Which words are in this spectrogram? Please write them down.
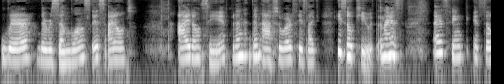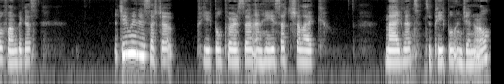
where the resemblance is. I don't, I don't see it. But then, then afterwards, he's like, he's so cute, and I just, I just think it's so fun because Jimin is such a people person, and he is such a like magnet to people in general.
